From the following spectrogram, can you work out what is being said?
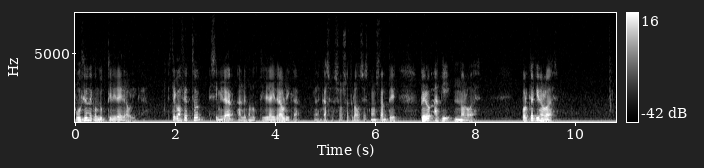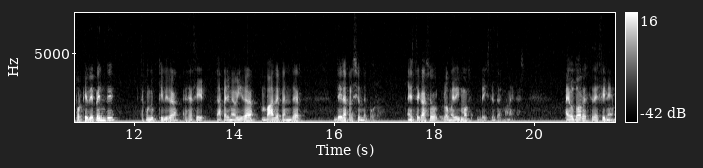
Función de conductividad hidráulica. Este concepto es similar al de conductividad hidráulica en el caso de solos saturados es constante, pero aquí no lo es. ¿Por qué aquí no lo es? Porque depende, esta conductividad, es decir, la permeabilidad va a depender de la presión de poro. En este caso lo medimos de distintas maneras. Hay autores que definen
